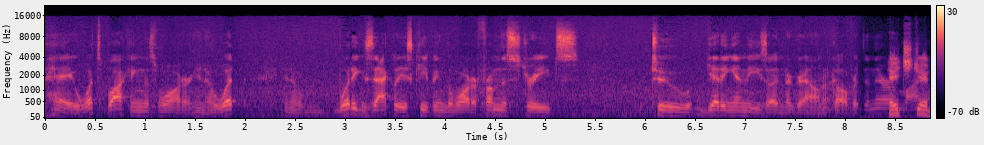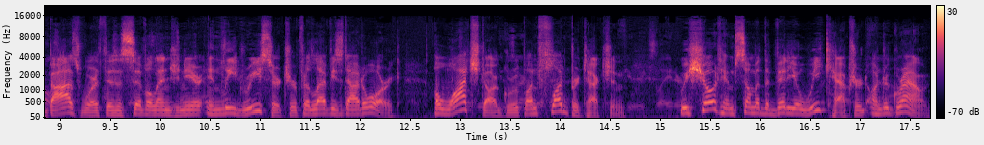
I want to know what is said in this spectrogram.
hey, what's blocking this water? You know, what, you know, what exactly is keeping the water from the streets to getting in these underground culverts? H.J. Bosworth is a civil engineer and lead researcher for levees.org, a watchdog group on flood protection. We showed him some of the video we captured underground.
